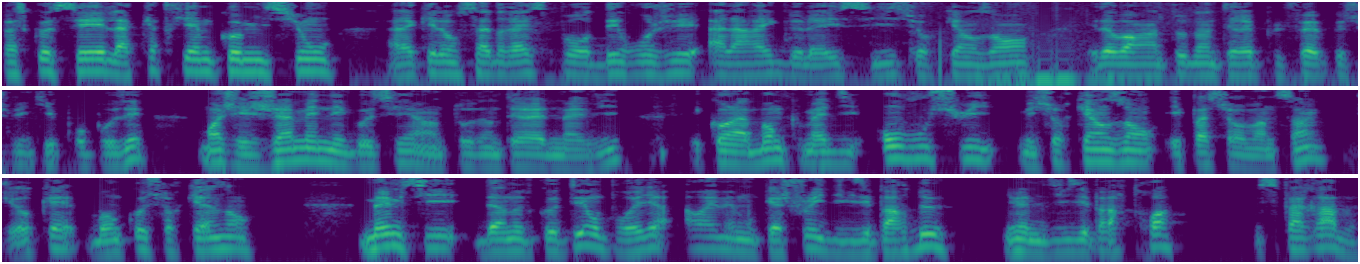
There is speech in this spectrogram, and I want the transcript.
parce que c'est la quatrième commission à laquelle on s'adresse pour déroger à la règle de la SCI sur 15 ans et d'avoir un taux d'intérêt plus faible que celui qui est proposé. Moi, j'ai jamais négocié un taux d'intérêt de ma vie. Et quand la banque m'a dit on vous suit, mais sur 15 ans et pas sur 25, j'ai dit ok, banco sur 15 ans. Même si d'un autre côté, on pourrait dire ah ouais, mais mon cash flow est divisé par deux, il est même divisé par trois. C'est pas grave.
